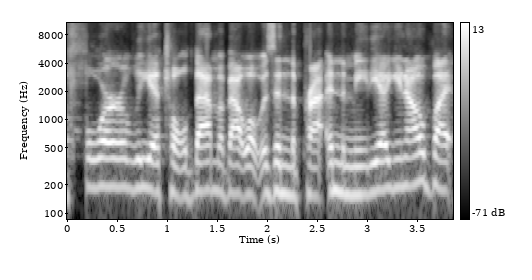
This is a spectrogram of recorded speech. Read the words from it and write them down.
before Leah told them about what was in the pre- in the media, you know? But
